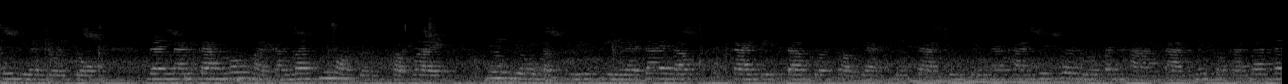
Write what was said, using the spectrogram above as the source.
ผู้เรียนโดยตรง ดังนั้นการมอบหมายการบ้านที่เหมาะสมกับวัยเชื่อมโยงกับชีวิตจริงและได้รับการติดตามตรวจสอบอย่างจริงจังจึงเป็นแนวทางที่ช่วยลดปัญหาการไม่ส่งการบ้านได้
